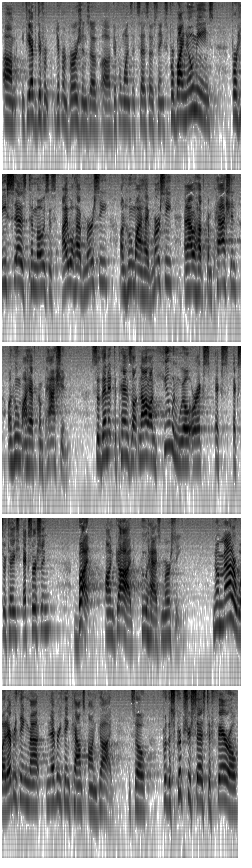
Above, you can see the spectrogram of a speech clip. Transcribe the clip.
Um, if you have different, different versions of uh, different ones that says those things. For by no means, for he says to Moses, I will have mercy on whom I have mercy, and I will have compassion on whom I have compassion. So then it depends on, not on human will or ex, ex, exertion, but on God who has mercy. No matter what, everything, everything counts on God. And so, for the scripture says to Pharaoh,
